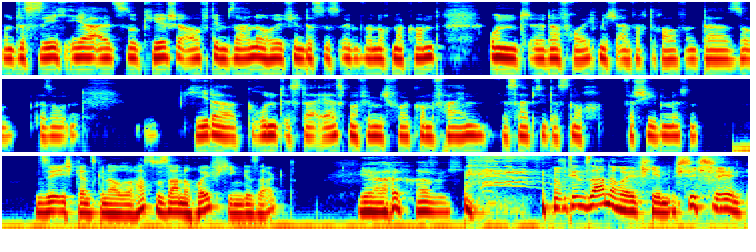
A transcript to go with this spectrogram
Und das sehe ich eher als so Kirsche auf dem Sahnehäufchen, dass das irgendwann nochmal kommt. Und äh, da freue ich mich einfach drauf. Und da so, also jeder Grund ist da erstmal für mich vollkommen fein, weshalb sie das noch verschieben müssen. Sehe ich ganz genauso. Hast du Sahnehäufchen gesagt? Ja, habe ich. Auf dem Sahnehäufchen. Schön.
